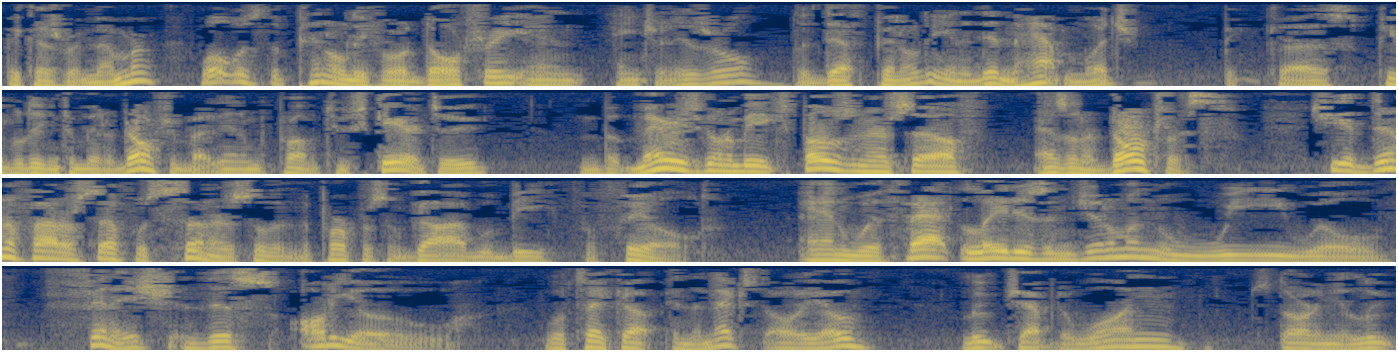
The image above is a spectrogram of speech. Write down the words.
Because remember, what was the penalty for adultery in ancient Israel? The death penalty, and it didn't happen much because people didn't commit adultery back then and were probably too scared to. But Mary's going to be exposing herself as an adulteress. She identified herself with sinners so that the purpose of God would be fulfilled. And with that, ladies and gentlemen, we will finish this audio. We'll take up in the next audio Luke chapter 1, starting in Luke,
